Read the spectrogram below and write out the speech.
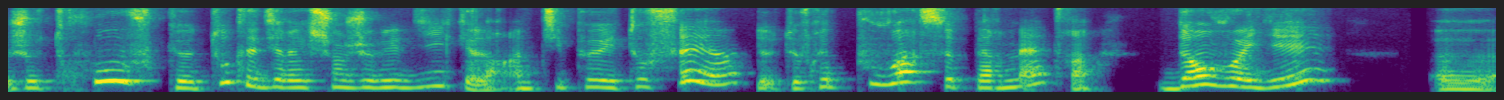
je trouve que toutes les directions juridiques, alors un petit peu étoffées, hein, devraient pouvoir se permettre d'envoyer euh,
